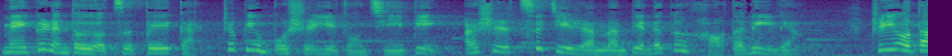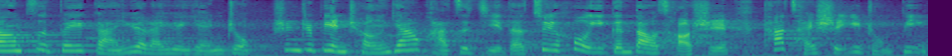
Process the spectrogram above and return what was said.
每个人都有自卑感，这并不是一种疾病，而是刺激人们变得更好的力量。只有当自卑感越来越严重，甚至变成压垮自己的最后一根稻草时，它才是一种病。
